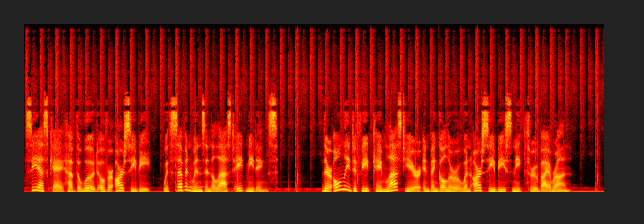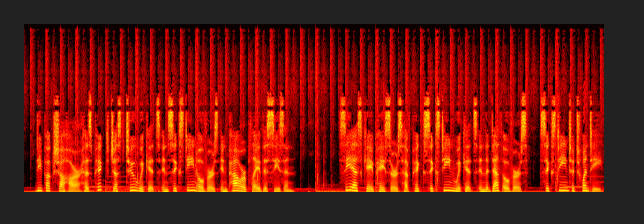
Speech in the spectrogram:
CSK have the wood over RCB, with 7 wins in the last 8 meetings. Their only defeat came last year in Bengaluru when RCB sneaked through by a run. Deepak Chahar has picked just 2 wickets in 16 overs in power play this season. CSK Pacers have picked 16 wickets in the death overs, 16 to 20,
